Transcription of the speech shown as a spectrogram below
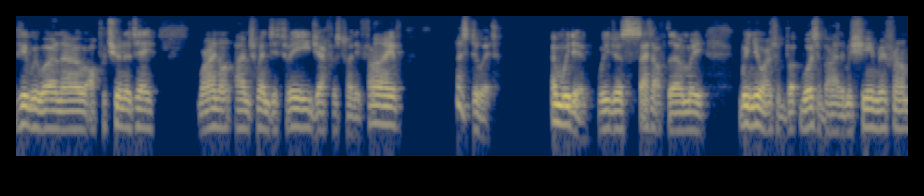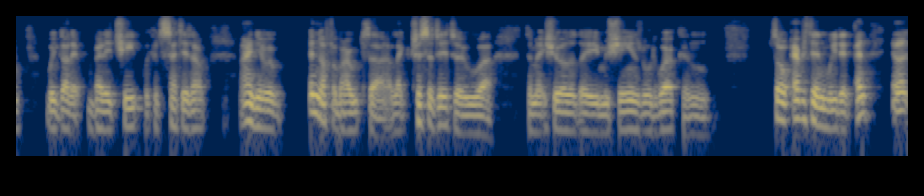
here we were now, opportunity. Why not? I'm 23, Jeff was 25. Let's do it. And we did. We just set off there and we, we knew how to, where to buy the machinery from. We got it very cheap. We could set it up. I knew enough about uh, electricity to uh, to make sure that the machines would work. And so everything we did. And you know,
